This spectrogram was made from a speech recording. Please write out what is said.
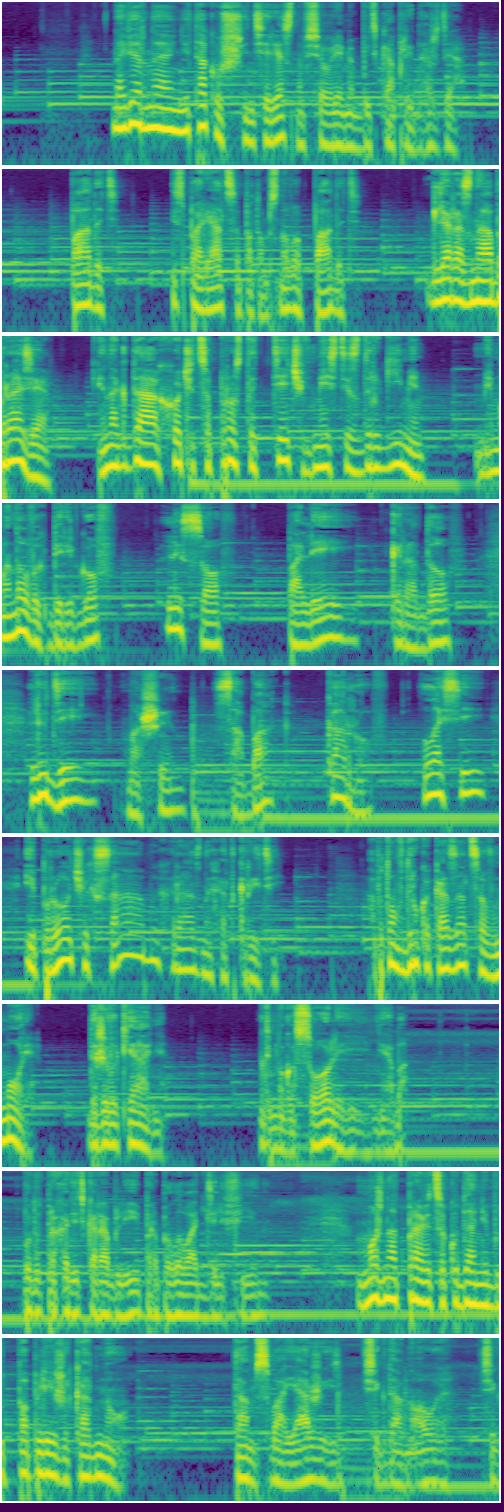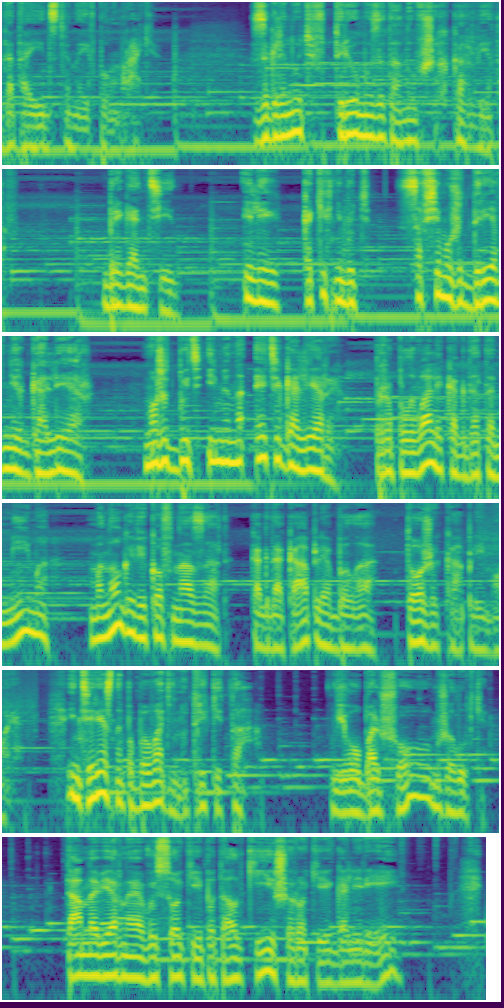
Наверное, не так уж интересно все время быть каплей дождя. Падать, испаряться, потом снова падать. Для разнообразия иногда хочется просто течь вместе с другими мимо новых берегов, лесов, полей, городов, людей, машин, собак, коров, лосей — и прочих самых разных открытий. А потом вдруг оказаться в море, даже в океане, где много соли и неба. Будут проходить корабли, проплывать дельфины. Можно отправиться куда-нибудь поближе к дну. Там своя жизнь, всегда новая, всегда таинственная и в полумраке. Заглянуть в трюмы затонувших корветов, бригантин или каких-нибудь совсем уже древних галер. Может быть, именно эти галеры проплывали когда-то мимо много веков назад, когда капля была тоже каплей моря. Интересно побывать внутри кита, в его большом желудке. Там, наверное, высокие потолки и широкие галереи.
